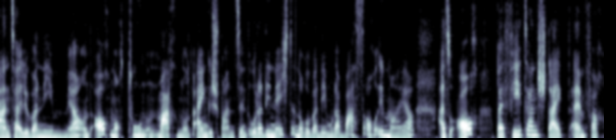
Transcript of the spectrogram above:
Anteil übernehmen, ja, und auch noch tun und machen und eingespannt sind oder die Nächte noch übernehmen oder was auch immer, ja. Also auch bei Vätern steigt einfach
